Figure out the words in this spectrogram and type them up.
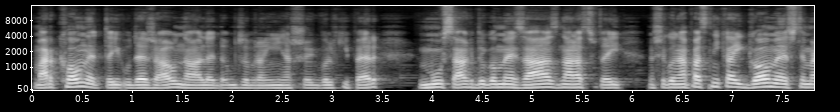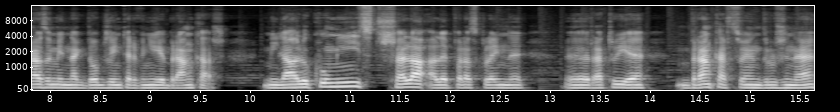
Marcone tutaj uderzał, no ale dobrze broni nasz golkiper. Musach do Gomeza znalazł tutaj naszego napastnika i Gomez tym razem jednak dobrze interweniuje bramkarz. Mila Lukumi strzela, ale po raz kolejny y, ratuje bramkarz swoją drużynę.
